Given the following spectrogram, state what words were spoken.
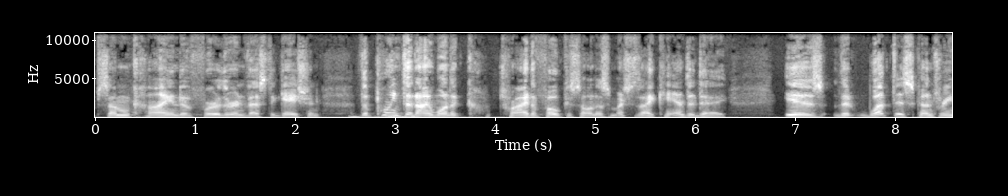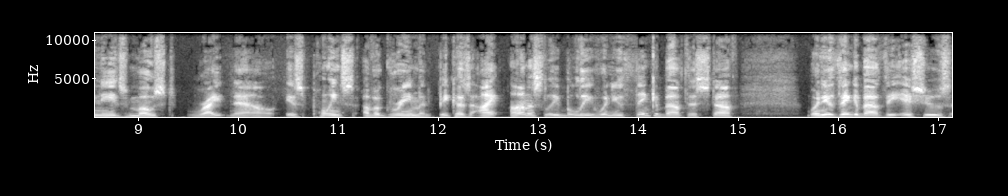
some kind of further investigation. The point that I want to try to focus on as much as I can today is that what this country needs most right now is points of agreement. Because I honestly believe when you think about this stuff, when you think about the issues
